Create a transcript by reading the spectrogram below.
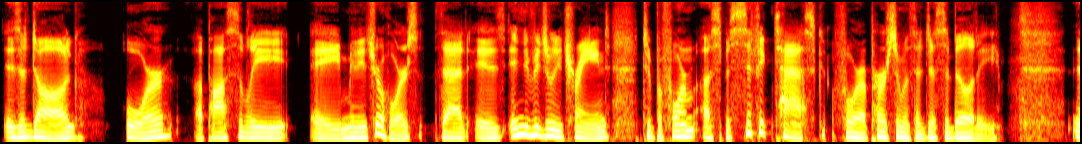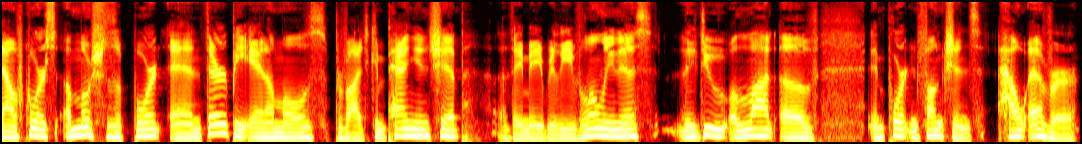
is a dog or a possibly a miniature horse that is individually trained to perform a specific task for a person with a disability. Now, of course, emotional support and therapy animals provide companionship. They may relieve loneliness. They do a lot of important functions. However,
